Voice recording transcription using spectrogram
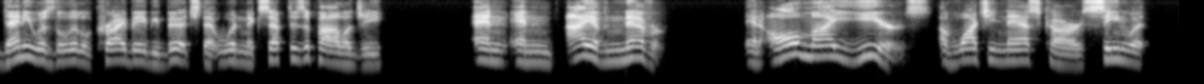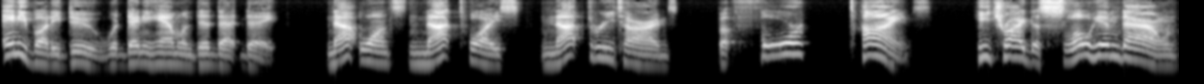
Denny was the little crybaby bitch that wouldn't accept his apology, and and I have never in all my years of watching NASCAR seen what anybody do what Denny Hamlin did that day. Not once, not twice, not three times, but four times he tried to slow him down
